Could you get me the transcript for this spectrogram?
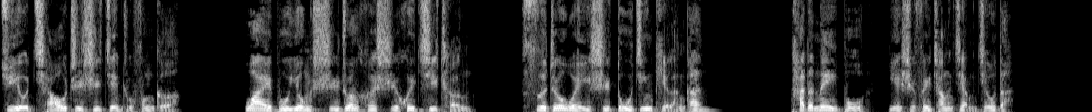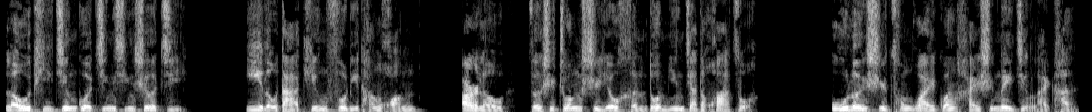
具有乔治式建筑风格。外部用石砖和石灰砌成，四周围是镀金铁栏杆。它的内部也是非常讲究的，楼梯经过精心设计，一楼大厅富丽堂皇。二楼则是装饰有很多名家的画作，无论是从外观还是内景来看，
